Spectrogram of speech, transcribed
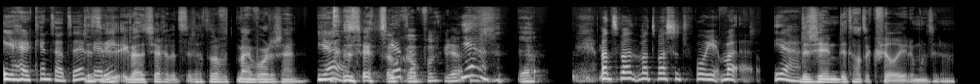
Je herkent dat, hè, Ferry? ik wil zeggen, het is echt alsof het mijn woorden zijn. Ja. Dat is echt zo Ja, grappig. Ja. Ja. Ja. Wat, wat, wat was het voor je? Maar, ja. De zin, dit had ik veel eerder moeten doen.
